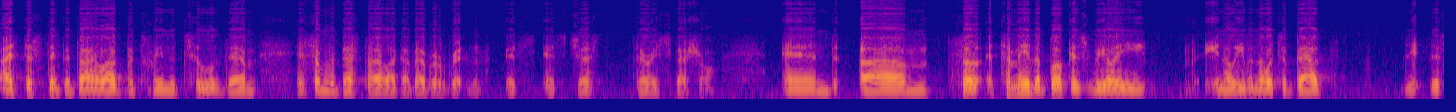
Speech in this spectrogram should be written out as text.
I just think the dialogue between the two of them is some of the best dialogue I've ever written. It's it's just very special, and um, so to me, the book is really, you know, even though it's about the, this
